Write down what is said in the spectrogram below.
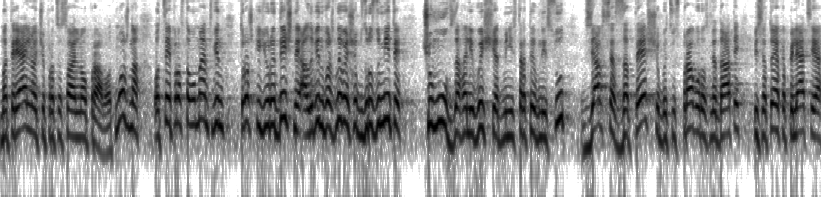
матеріального чи процесуального права? От можна, оцей просто момент він трошки юридичний, але він важливий, щоб зрозуміти, чому взагалі Вищий адміністративний суд взявся за те, щоб цю справу розглядати після того, як апеляція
